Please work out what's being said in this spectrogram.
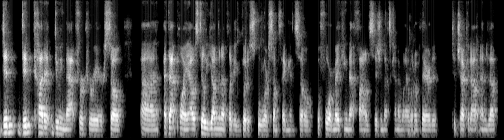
Didn't didn't cut it doing that for a career. So uh, at that point, I was still young enough, like I could go to school or something. And so before making that final decision, that's kind of when I went over there to to check it out and ended up,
